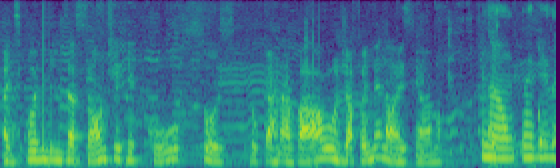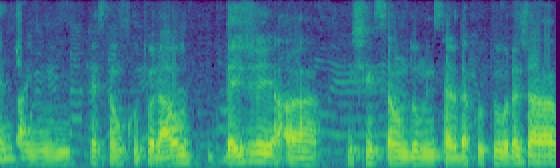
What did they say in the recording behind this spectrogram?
a disponibilização de recursos para o carnaval já foi menor esse ano. Não, é verdade. Em questão cultural, desde a extinção do Ministério da Cultura já,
